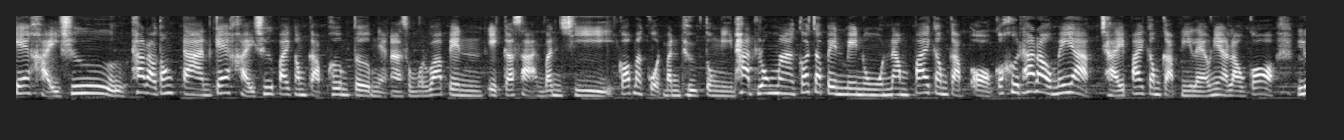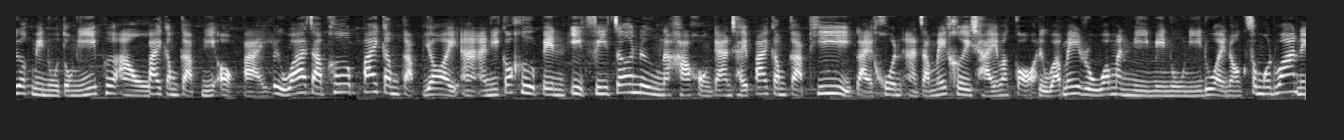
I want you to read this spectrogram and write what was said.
แก้ไขชื่อ ถ้าเราต้องการแก้ไขชื่อป้ายกำกับเพิ่มเติมเนี่ยอ่าสมมติว่าเป็นเอกสารบัญชี ก็มากดบันทึกตรงนี้ ถัดลงมาก็จะเป็นเมนูนำป้ายกำกับออก ก็คือถ้าเราไม่อยากใช้ป้ายกำกับนี้แล้วเนี่ยเราก็เลือกเมนูตรงนี้เพื่อเอาป้ายกำกับนี้ออกไป หรือว่าจะเพิ่มป้ายกำกับย่อยอะอันนี้ก็คือเป็นอีกฟีเจอร์หนึ่งนะคะของการใช้ป้ายกำกับที่หลายคนอาจจะไม่เคยใช้มาก่อน หรือว่าไม่รู้ว่ามันมีเมนูนี้ด้วยเนาะสมมติว่าใน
